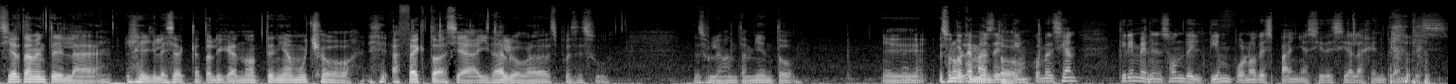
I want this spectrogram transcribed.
ciertamente la, la Iglesia Católica no tenía mucho afecto hacia Hidalgo, ¿verdad? Después de su, de su levantamiento. Eh, es un Problemas del documento... tiempo. Como decían, crímenes son del tiempo, no de España, así decía la gente antes.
